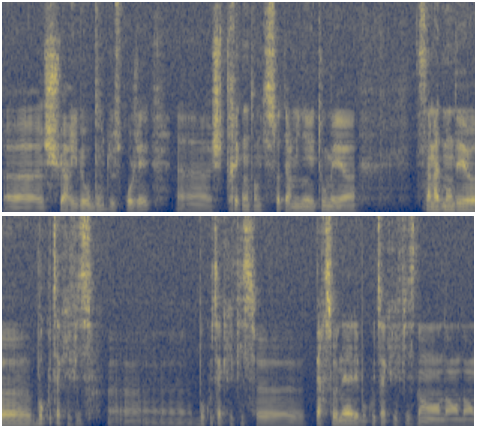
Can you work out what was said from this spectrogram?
je suis arrivé au bout de ce projet. je suis très content qu'il soit terminé et tout, mais ça m'a demandé beaucoup de sacrifices, beaucoup de sacrifices personnels et beaucoup de sacrifices dans, dans, dans,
